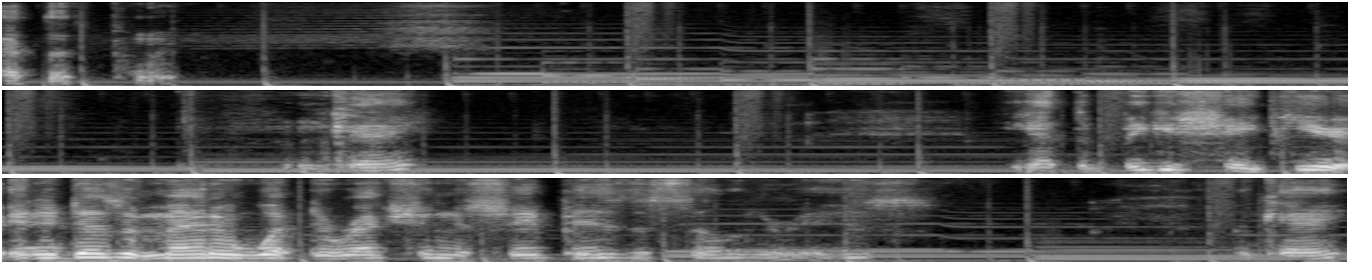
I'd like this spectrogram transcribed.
at that point. Okay. You got the biggest shape here, and it doesn't matter what direction the shape is, the cylinder is. Okay.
